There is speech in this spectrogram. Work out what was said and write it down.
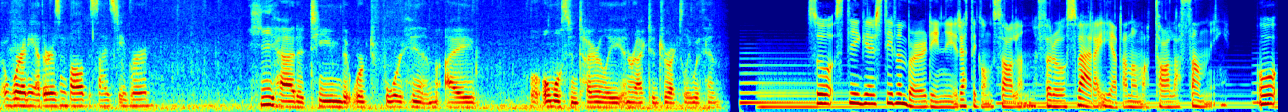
were any others involved besides Steve Bird? He had a team that worked for him. I almost entirely interacted directly with him. Så stiger Stephen Bird in i rättegångssalen för att svära edan om att tala sanning. Och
